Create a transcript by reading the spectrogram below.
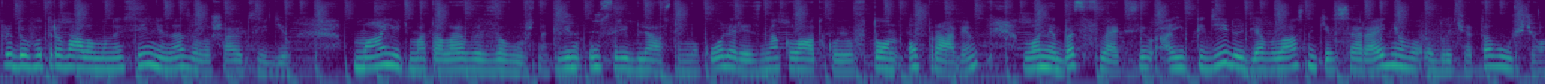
при довготривалому носінні не залишають слідів. Мають металевий завушник. Він у сріблястому кольорі з накладкою в тон оправі. Вони без флексів, а й підійдуть для власників середнього обличчя та вущого.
